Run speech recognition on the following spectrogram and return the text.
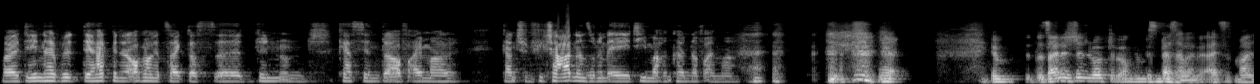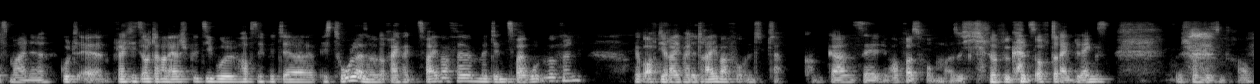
Weil den hat, der hat mir dann auch mal gezeigt, dass äh, Jin und Cassian da auf einmal ganz schön viel Schaden an so einem AAT machen können auf einmal. ja. Seine Jin läuft aber irgendwie ein bisschen besser als, als meine. Gut, äh, vielleicht liegt es auch daran, er spielt sie wohl hauptsächlich mit der Pistole, also Reichweite 2 Waffe mit den zwei roten Würfeln. Ich habe auch die Reichweite 3 Waffe und da kommt ganz selten überhaupt was rum. Also ich würfel ganz oft drei Blanks. Das ist schon ein bisschen drauf.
